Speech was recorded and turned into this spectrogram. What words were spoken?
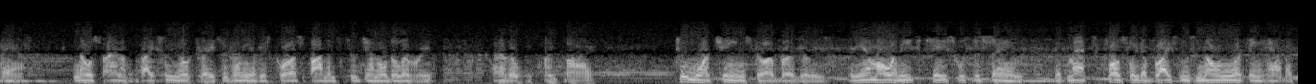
passed. No sign of Bryson, no trace of any of his correspondence through general delivery. Another week went by. Two more chain store burglaries. The M.O. in each case was the same. It matched closely to Bryson's known working habits.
